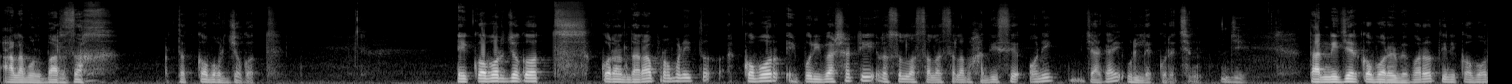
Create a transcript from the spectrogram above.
আলামুল বারজাখ, অর্থাৎ কবর জগৎ। এই কবর জগৎ কোরআন দ্বারা প্রমাণিত। কবর এই পরিভাষাটি রসল্লা সাল্লাহ সাল্লাম হাদিসে অনেক জায়গায় উল্লেখ করেছেন। জি। তার নিজের কবরের ব্যাপারেও তিনি কবর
